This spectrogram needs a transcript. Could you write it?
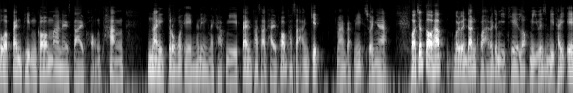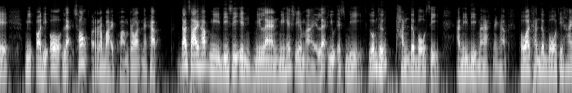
ตัวแป้นพิมพ์ก็มาในสไตล์ของทางไนโตรเองนั่นเองนะครับ มีแป้นภาษาไทยพร้อมภาษาอังกฤษมาแบบนี้สวยงาม พอเชื่อมต่อครับ บริเวณด้านขวาก็จะมี K-Lock มี USB Type A มี Audio และช่องระบายความร้อนนะครับ ด้านซ้ายครับมี DC in มี LAN มี HDMI และ USB รวมถึง Thunderbolt 4 อันนี้ดีมากนะครับ เพราะว่า Thunderbolt ที่ให้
